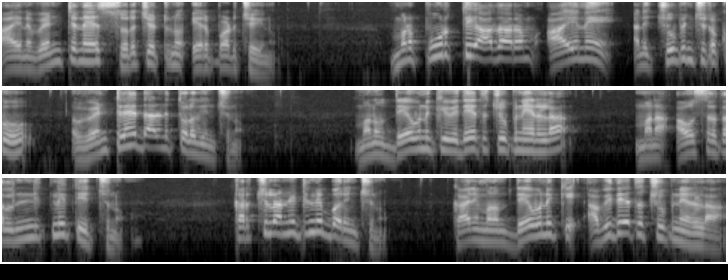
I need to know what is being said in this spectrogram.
ఆయన వెంటనే సొరచెట్టును ఏర్పాటు చేయును. మన పూర్తి ఆధారం ఆయనే అని చూపించుటకు వెంటనే దానిని తొలగించును. మనం దేవునికి విధేయత చూపినేలా మన అవసరతలన్నింటినీ తీర్చును. ఖర్చులన్నింటినీ భరించును. కానీ మనం దేవునికి అవిధేయత చూపినేలా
